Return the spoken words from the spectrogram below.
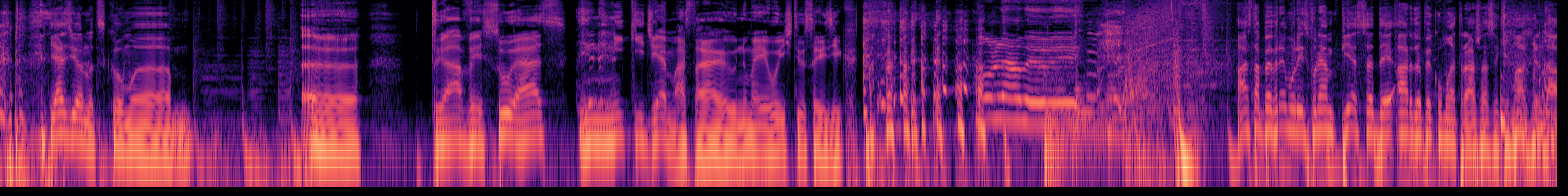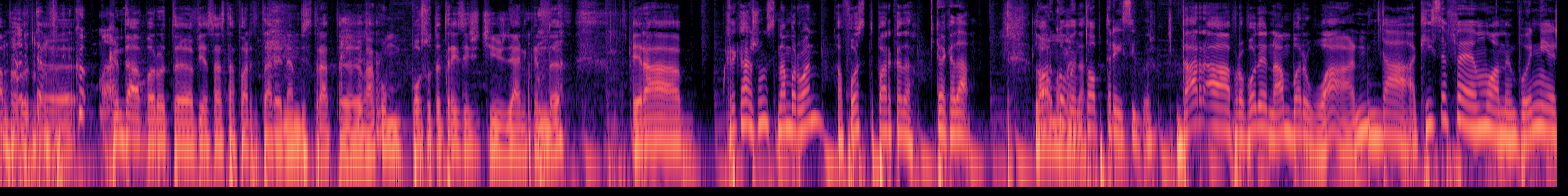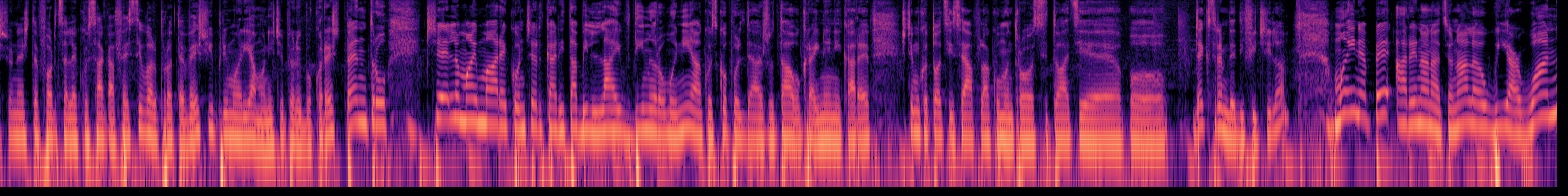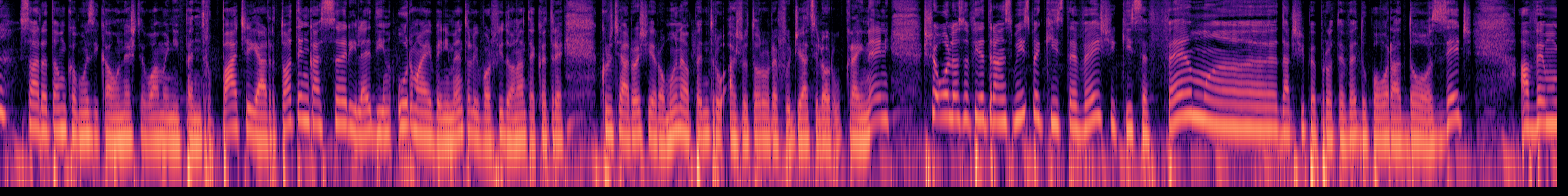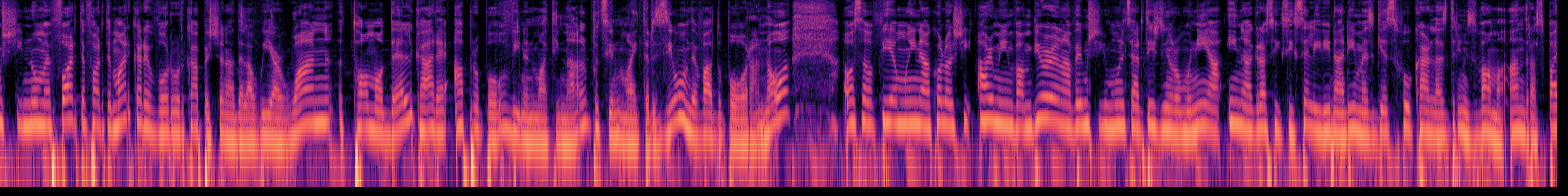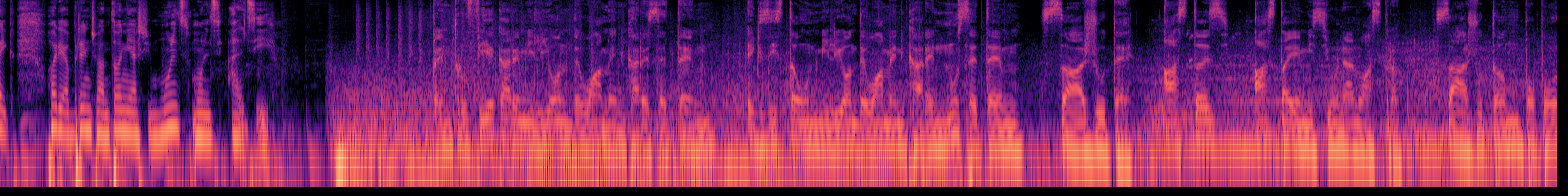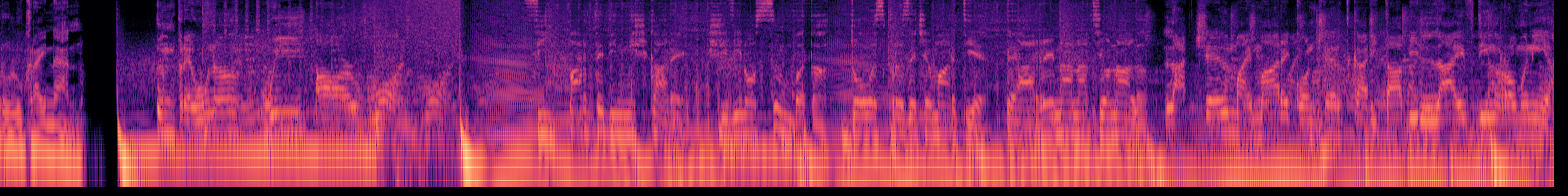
Ia zi, Ionuț, cum... Uh, Uh, Travesuras Nicky Jam Asta e un nume eu știu să-i zic Asta pe vremuri îi spuneam piesă de ardă pe cumătra, așa se chema când a apărut, uh, când a apărut uh, piesa asta foarte tare. Ne-am distrat uh, acum 135 de ani când uh, era... Cred că a ajuns number one? A fost? Parcă da. Cred că da. La un Oricum, moment în dat. top 3, sigur. Dar apropo de number one, Da, Kiss FM, oameni buni, își unește forțele cu Saga Festival Pro TV și Primăria Municipiului București pentru cel mai mare concert caritabil live din România cu scopul de a ajuta ucrainenii care știm că toții se află acum într-o situație uh, de extrem de dificilă. Mâine pe Arena Națională We Are One să arătăm că muzica unește oamenii pentru pace, iar toate încasările din urma evenimentului vor fi donate către Crucea Roșie Română pentru ajutorul refugiaților ucraineni. Show-ul o să fie transmis pe Kiss TV și Kiss FM, uh, dar și pe Pro TV după ora 20. Avem și nume foarte, foarte mari care vor urca pe scena de la We Are One. Tom Odell, care, apropo, vine în matinal, puțin mai târziu, undeva după ora 9. O să fie mâine acolo și Armin Van Buren. Avem și mulți artiști din România, Ina Grass XXL, Irina Rimes, Guess Who, Carla's Dreams, Vama, Andra Spike, Horia Brenciu, Antonia și mulți, mulți alții. Pentru fiecare milion de oameni care se tem, există un milion de oameni care nu se tem să ajute. Astăzi, asta e misiunea noastră. Să ajutăm poporul ucrainean. Împreună, we are one. Fii parte din mișcare și vin o sâmbătă, 12 martie, pe Arena Națională, la cel mai mare concert caritabil live din România.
